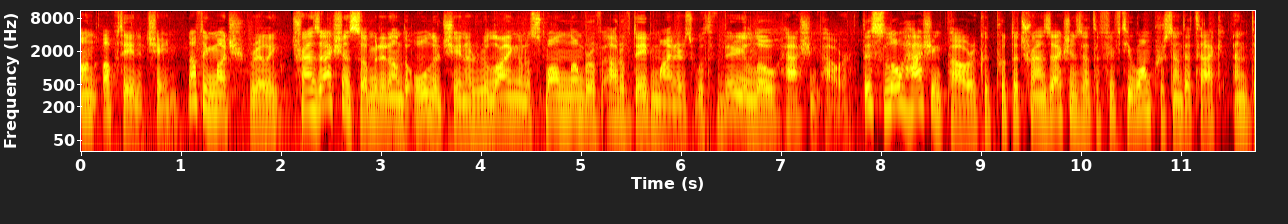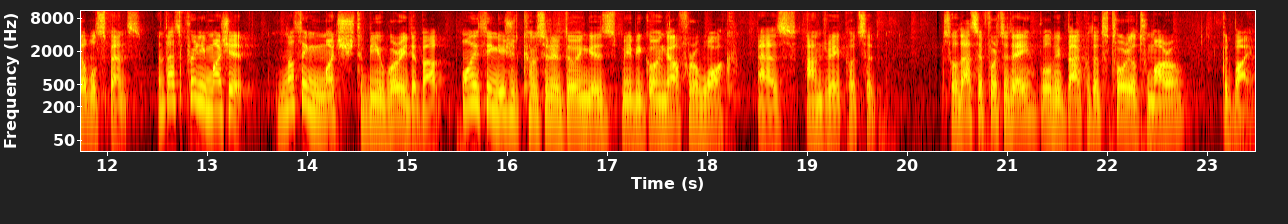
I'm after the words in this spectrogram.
unupdated chain? Nothing much, really. Transactions submitted on the older chain are relying on a small number of out-of-date miners with very low hashing power. This low hashing power could put the transactions at a 51% attack and double spends. And that's pretty much it nothing much to be worried about. Only thing you should consider doing is maybe going out for a walk, as Andre puts it. So that's it for today. We'll be back with a tutorial tomorrow. Goodbye.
